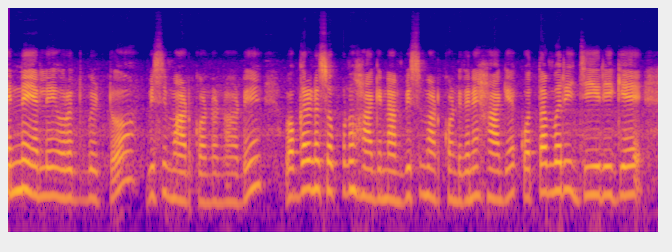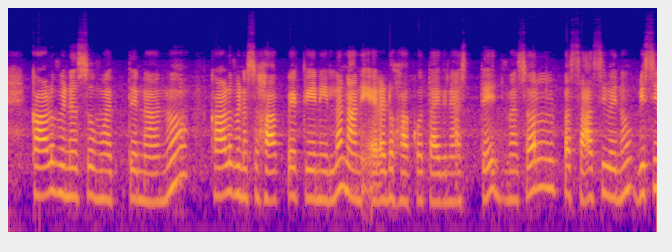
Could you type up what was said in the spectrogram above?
ಎಣ್ಣೆಯಲ್ಲಿ ಹುರಿದ್ಬಿಟ್ಟು ಬಿಸಿ ಮಾಡಿಕೊಂಡು ನೋಡಿ. ಒಗ್ಗರಣೆ ಸೊಪ್ಪು ಹಾಗೆ ನಾನು ಬಿಸಿ ಮಾಡ್ಕೊಂಡಿದ್ದೀನಿ. ಹಾಗೆ ಕೊತ್ತಂಬರಿ, ಜೀರಿಗೆ, ಕಾಳು ಮೆಣಸು ಮತ್ತು ನಾನು ಕಾಳು ಮೆಣಸು ಹಾಕಬೇಕೇನಿಲ್ಲ, ನಾನು ಎರಡು ಹಾಕೋತಾ ಇದ್ದೀನಿ ಅಷ್ಟೇ. ಸ್ವಲ್ಪ ಸಾಸಿವೆನೂ ಬಿಸಿ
